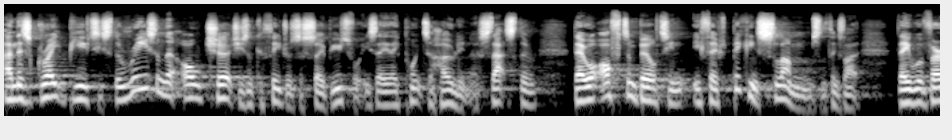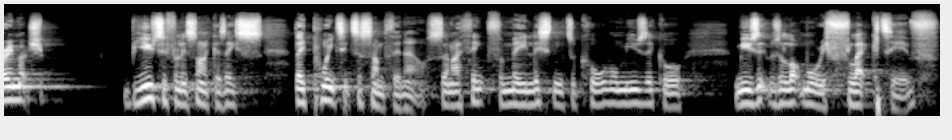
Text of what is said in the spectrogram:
And there's great beauty. So the reason that old churches and cathedrals are so beautiful is they, they point to holiness. That's the, they were often built in, if they're picking slums and things like that, they were very much beautiful inside because they, they pointed to something else. And I think for me, listening to choral music or music that was a lot more reflective,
